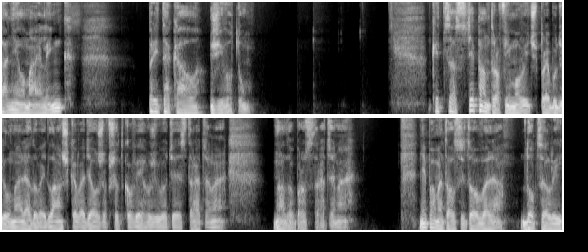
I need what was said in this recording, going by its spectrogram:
Daniel Majling pritakal životu. Keď sa Stepan Trofimovič prebudil na ľadovej dláške, vedel, že všetko v jeho živote je stratené. Na dobro stratené. Nepamätal si toho veľa. Do cely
